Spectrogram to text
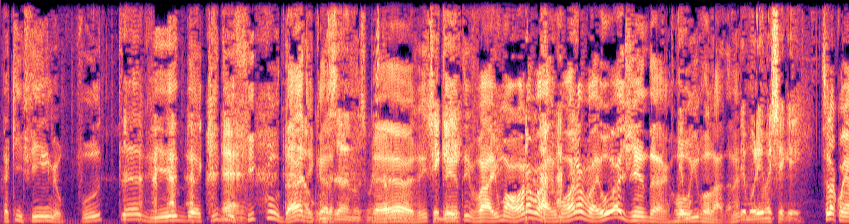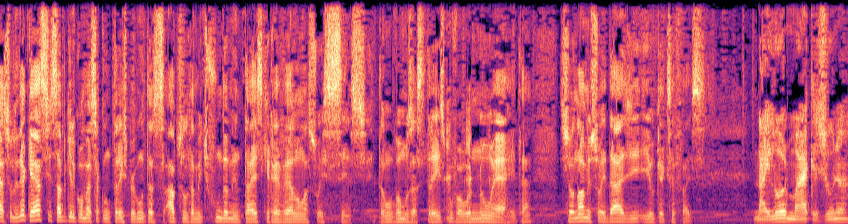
Até que enfim, hein, meu? Puta vida, que é, dificuldade, é, cara. Alguns anos, mas é, tá a gente cheguei. tenta e vai. Uma hora vai, uma hora vai. Ou agenda Demo... enrolada, né? Demorei, mas cheguei. Você já conhece o Leadercast e sabe que ele começa com três perguntas absolutamente fundamentais que revelam a sua essência. Então vamos às três, por favor, não erre, tá? Seu nome, sua idade e o que é que você faz? Nailor Marques Júnior,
